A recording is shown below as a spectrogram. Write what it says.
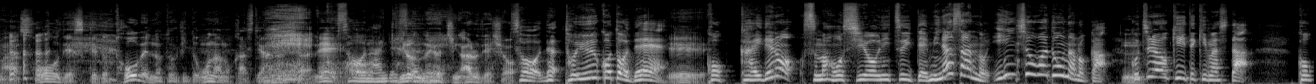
まあそうですけど答弁の時どうなのかって話はね。そうなんですよね。議論の余地があるでしょう。そう。だということで、ええ。国会でのスマホ使用について皆さんの印象はどうなのか、こちらを聞いてきました。国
